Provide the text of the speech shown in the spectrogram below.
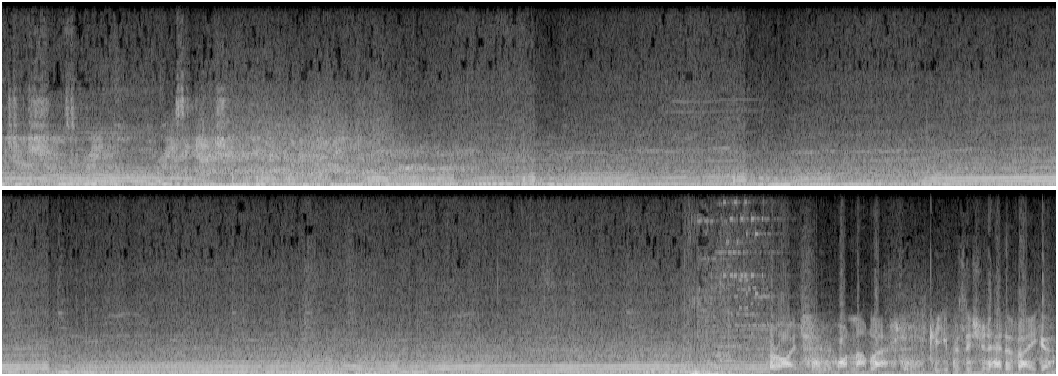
which are sure to bring all racing action. Alright, one lap left. Keep your ahead of Vega.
